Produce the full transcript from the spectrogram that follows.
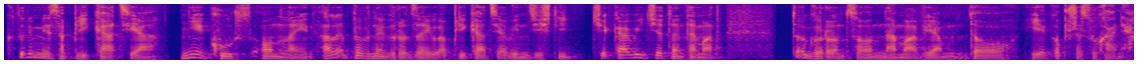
którym jest aplikacja, nie kurs online, ale pewnego rodzaju aplikacja, więc jeśli ciekawi Cię ten temat, to gorąco namawiam do jego przesłuchania.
